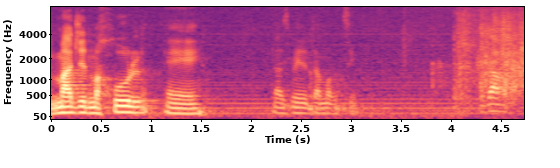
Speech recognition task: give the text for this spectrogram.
מג'ד מחול להזמין את המרצים. תודה רבה.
